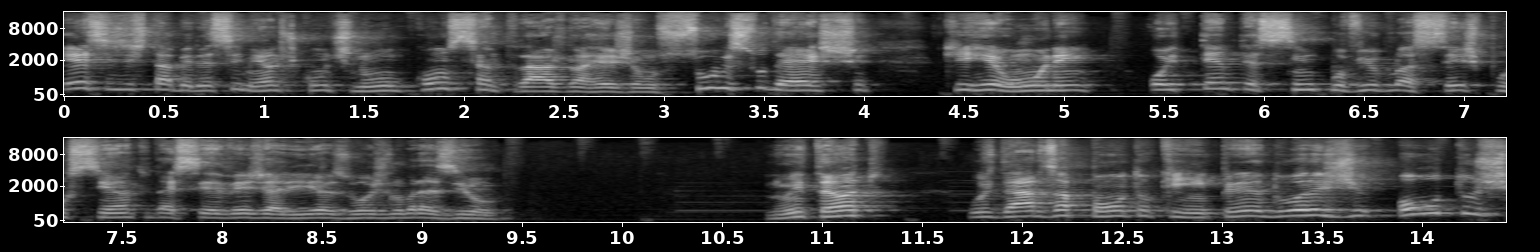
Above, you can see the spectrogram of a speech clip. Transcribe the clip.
esses estabelecimentos continuam concentrados na região sul e sudeste, que reúnem 85,6% das cervejarias hoje no Brasil. No entanto, os dados apontam que empreendedores de outros,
